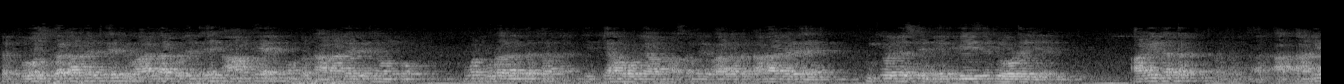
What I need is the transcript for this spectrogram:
جب دوست گھر آتے تھے کہ والدہ کو جیسے ایک آنکھ ہے ان کو تانا دے دیتے تھے ان کو۔ بہت برا لگتا تھا، یہ کیا ہو گیا؟ اصل میں والدہ کا تانا دے رہے ہیں۔ ان کی وجہ سے میری بھی عزت ہو رہی ہے۔ آگے جا کر کہانی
